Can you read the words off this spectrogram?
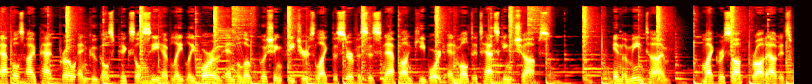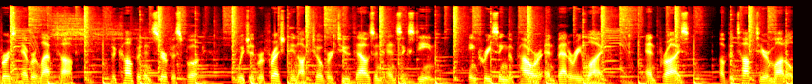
Apple's iPad Pro and Google's Pixel C have lately borrowed envelope-pushing features like the Surface's snap-on keyboard and multitasking chops. In the meantime, Microsoft brought out its first ever laptop, the Competent Surface Book, which it refreshed in October 2016, increasing the power and battery life, and price, of the top-tier model,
